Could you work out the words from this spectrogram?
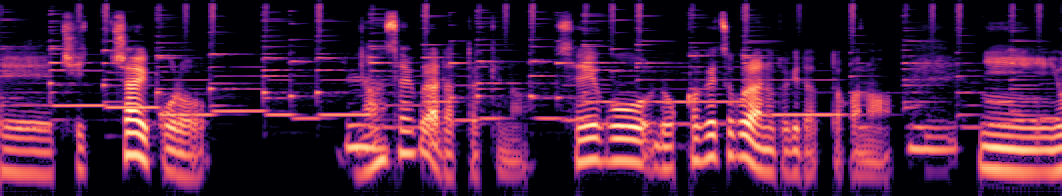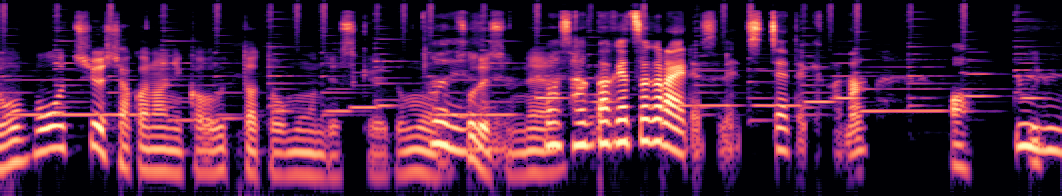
えーちっちゃい頃、うん何歳ぐらいだったっけな？生後6ヶ月ぐらいの時だったかな？うんに予防注射か何かを打ったと思うんですけれどもそうですよね、まあ3ヶ月ぐらいですね。ちっちゃい時かな。あうん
